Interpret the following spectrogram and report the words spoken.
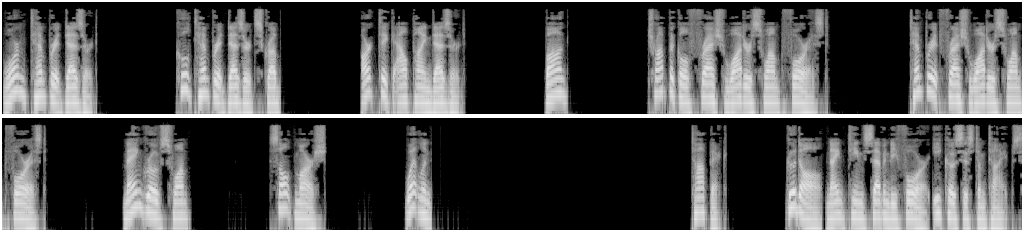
Warm temperate desert Cool temperate desert scrub Arctic alpine desert Bog Tropical fresh water swamp forest Temperate fresh water swamp forest Mangrove swamp Salt marsh Wetland. Goodall 1974 ecosystem types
